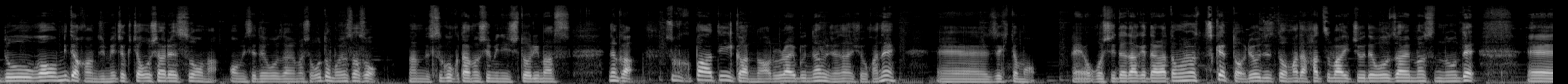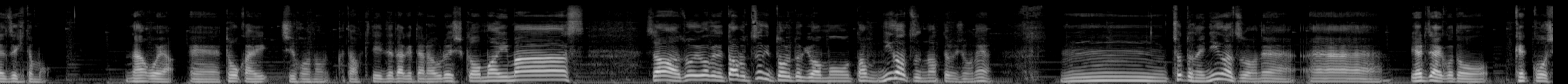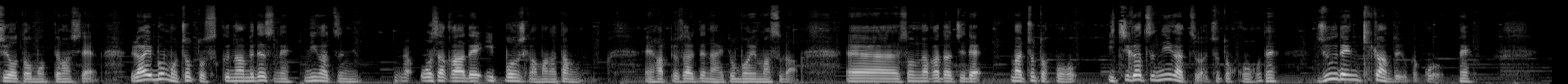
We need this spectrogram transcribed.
動画を見た感じめちゃくちゃおしゃれそうなお店でございまして音も良さそうなんですごく楽しみにしております。なんかすごくパーティー感のあるライブになるんじゃないでしょうかね、えー、ぜひともえー、お越しいただけたらと思います。チケット、両日とまだ発売中でございますので、えー、ぜひとも、名古屋、えー、東海地方の方を来ていただけたら嬉しく思います。さあ、そういうわけで、多分次撮るときはもう多分2月になってるんでしょうね。うーん、ちょっとね、2月はね、えー、やりたいことを結構しようと思ってまして、ライブもちょっと少なめですね。2月に大阪で1本しかまだ多分発表されてないと思いますが、えー、そんな形で、まあ、ちょっとこう1月2月はちょっとこうね充電期間というかこうね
